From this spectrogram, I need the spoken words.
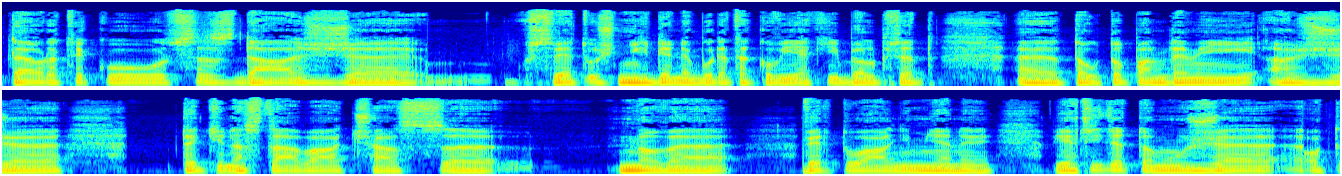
teoretiků se zdá, že svět už nikdy nebude takový, jaký byl před eh, touto pandemí a že teď nastává čas eh, nové virtuální měny. Věříte tomu, že od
